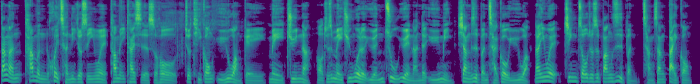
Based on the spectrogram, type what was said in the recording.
当然他们会成立，就是因为他们一开始的时候就提供渔网给美军呐，哦，就是美军为了援助越南的渔民，向日本采购渔网。那因为荆州就是帮日本厂商代工，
